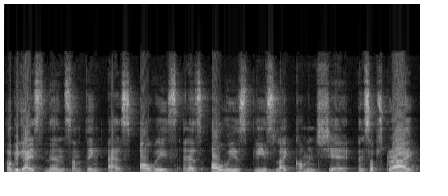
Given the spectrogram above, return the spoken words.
Hope you guys learned something as always and as always please like comment share and subscribe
